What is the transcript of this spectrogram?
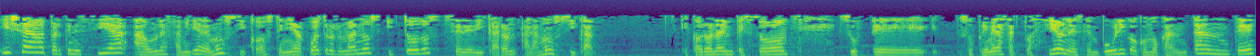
y ella pertenecía a una familia de músicos, tenía cuatro hermanos y todos se dedicaron a la música. Corona empezó sus, eh, sus, primeras actuaciones en público como cantante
